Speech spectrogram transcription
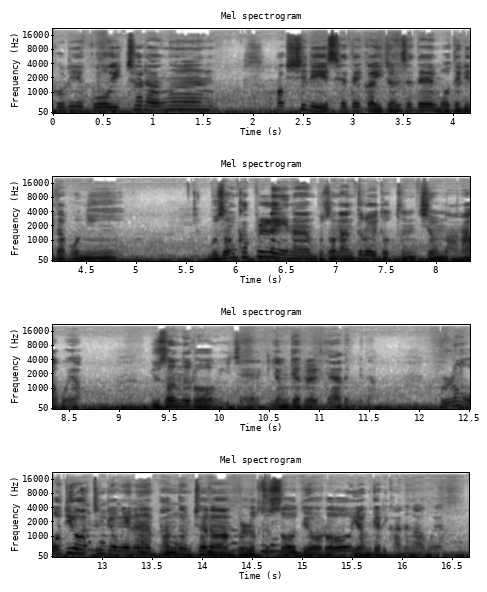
그리고 이 차량은 확실히 세대가 이전 세대 모델이다 보니 무선 카플레이나 무선 안드로이드 오토는 지원 안 하고요. 유선으로 이제 연결을 해야 됩니다. 물론 오디오 같은 경우에는 방금처럼 블루투스 오디오로 연결이 가능하고요.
